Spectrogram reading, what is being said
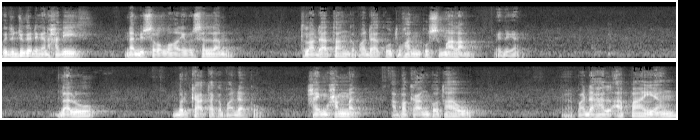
Begitu juga dengan hadis Nabi Wasallam telah datang kepadaku Tuhanku semalam, gitu kan. Lalu berkata kepadaku, Hai Muhammad, apakah engkau tahu ya, padahal apa yang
